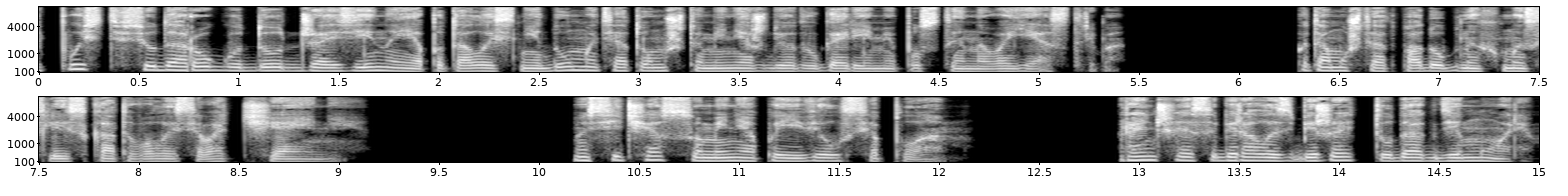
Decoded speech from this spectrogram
И пусть всю дорогу до Джазина я пыталась не думать о том, что меня ждет в гареме пустынного ястреба, потому что от подобных мыслей скатывалась в отчаяние. Но сейчас у меня появился план. Раньше я собиралась бежать туда, где море,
